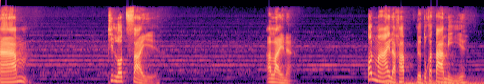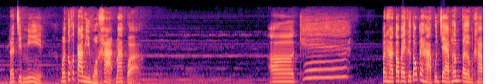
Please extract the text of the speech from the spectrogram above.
น้ำที่ลดใส่ อะไรเนี่ย ต้นไม้เหรอครับ หรือตุ๊กตาหมี และจิมมี่เหมือนตุ๊กตาหมีหัวขาดมากกว่าโอเค ปัญหาต่อไปคือต้องไปหากุญแจเพิ่มเติมครับ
